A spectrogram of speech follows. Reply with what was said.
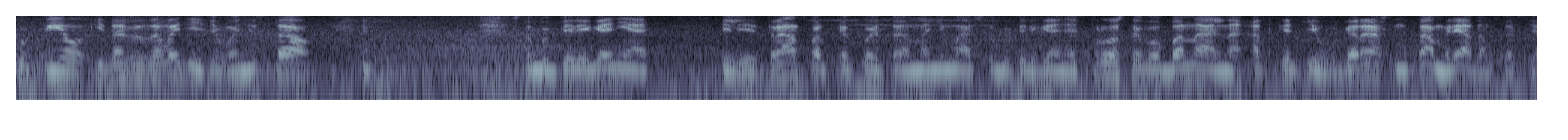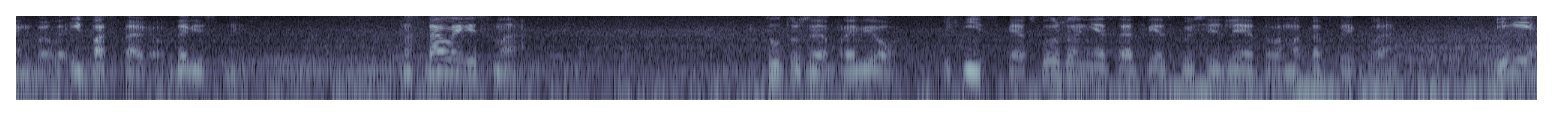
купил и даже заводить его не стал, чтобы перегонять. Или транспорт какой-то нанимать, чтобы перегонять. Просто его банально откатил в гараж, ну там рядом совсем было, и поставил до весны. Настала весна. Тут уже провел техническое обслуживание, соответствующее для этого мотоцикла, и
